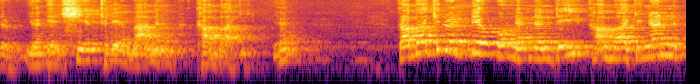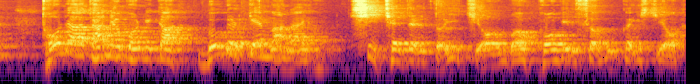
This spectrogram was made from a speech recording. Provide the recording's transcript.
여러분, 여기 시애틀에 많은 가마귀. 예? 가마귀를 내어 보냈는데 이 가마귀는 돌아다녀 보니까 먹을 게 많아요. 시체들도 있죠. 뭐 고기 썩은 거 있죠.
